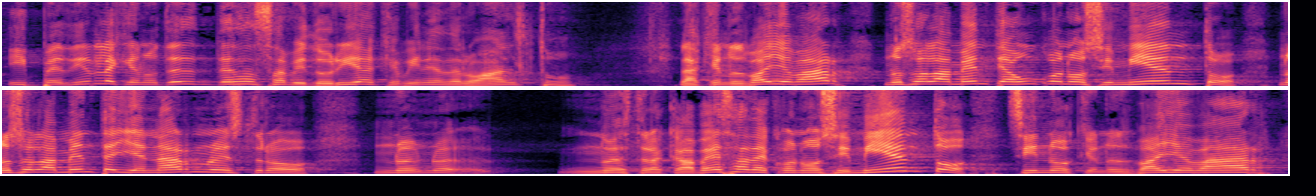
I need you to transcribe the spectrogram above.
y pedirle que nos dé esa sabiduría que viene de lo alto. La que nos va a llevar no solamente a un conocimiento, no solamente a llenar nuestro, nuestra cabeza de conocimiento, sino que nos va a llevar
